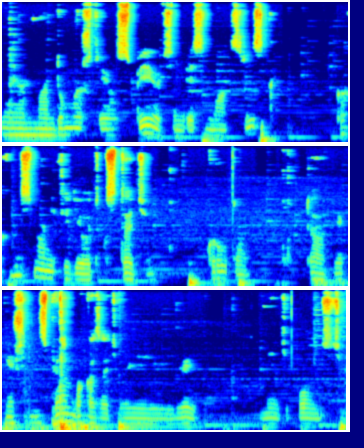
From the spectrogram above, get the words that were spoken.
эм, думаю что я успею всем рейсом макс риск. Как мне смайлики делать кстати? Круто. Так я конечно не успел показать вы знаете полностью.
